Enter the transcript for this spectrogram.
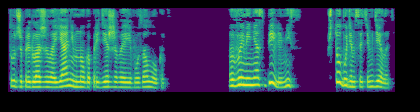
Тут же предложила я, немного придерживая его за локоть. «Вы меня сбили, мисс. Что будем с этим делать?»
